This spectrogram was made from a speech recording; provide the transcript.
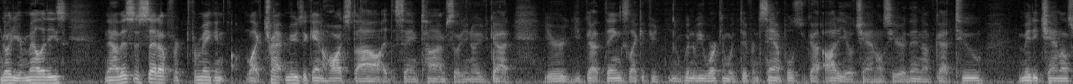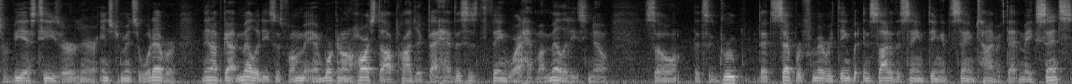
Go to your melodies. Now this is set up for, for making like trap music and hard style at the same time. So you know you've got your you've got things like if you're going to be working with different samples, you've got audio channels here. Then I've got two MIDI channels for VSTs or, or instruments or whatever. Then I've got melodies. If I'm, I'm working on a hard style project, I have this is the thing where I have my melodies. You know. So it's a group that's separate from everything, but inside of the same thing at the same time, if that makes sense.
